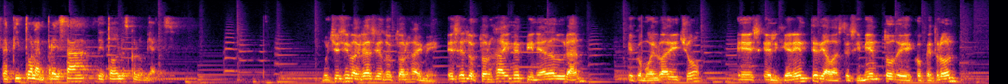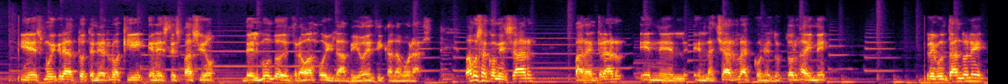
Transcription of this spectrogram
repito, la empresa de todos los colombianos. Muchísimas gracias, doctor Jaime. Es el doctor Jaime Pineda Durán, que como él lo ha dicho, es el gerente de abastecimiento de Ecopetrol y es muy grato tenerlo aquí en este espacio del mundo del trabajo y la bioética laboral. Vamos a comenzar para entrar en, en la charla con el doctor Jaime preguntándole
